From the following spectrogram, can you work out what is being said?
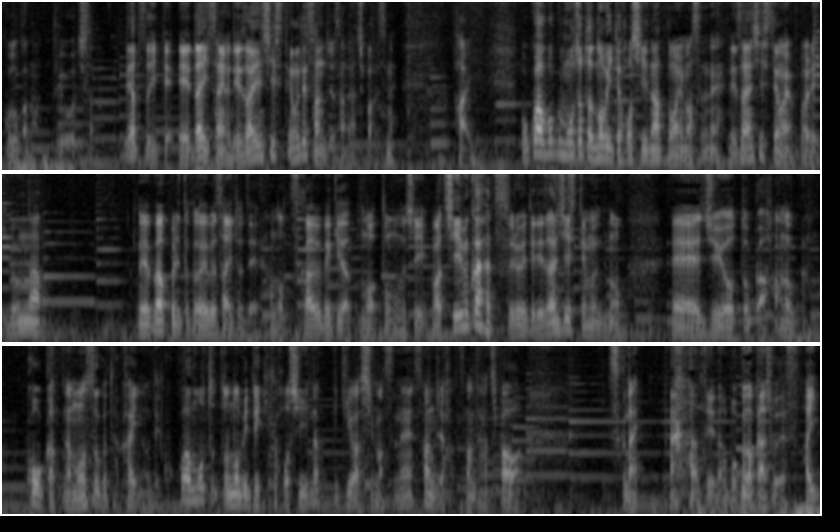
ことかなというした。では続いて、えー、第3位はデザインシステムで33.8%ですね。はい。僕は僕もうちょっと伸びてほしいなと思いますね。デザインシステムはやっぱりいろんなウェブアプリとかウェブサイトであの使うべきだと思うし、まあ、チーム開発する上でデザインシステムの、えー、需要とか、あの効果っていうのはものすごく高いので、ここはもうちょっと伸びてきてほしいなって気はしますね。3.8%は少ない っていうのは僕の感触です。はい。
